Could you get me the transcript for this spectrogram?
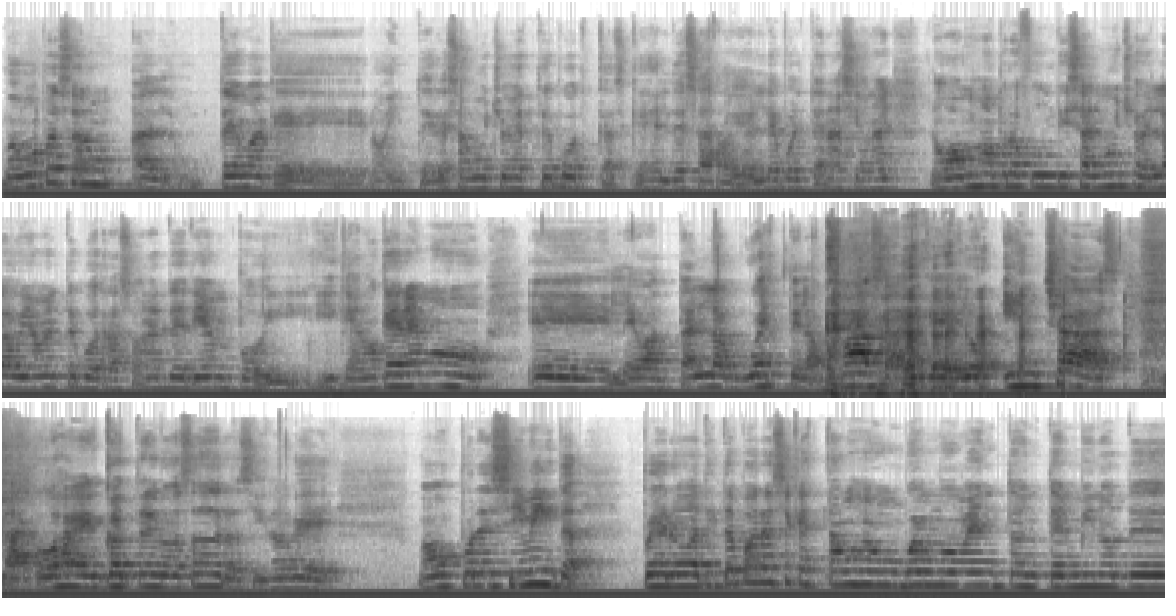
vamos a pasar un- al un tema que nos interesa mucho en este podcast, que es el desarrollo del deporte nacional. No vamos a profundizar mucho, ¿verdad? Obviamente por razones de tiempo y, y que no queremos eh, levantar las huestes, las masas y que los hinchas la cojan en contra de nosotros, sino que vamos por encimita. Pero a ti te parece que estamos en un buen momento en términos de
